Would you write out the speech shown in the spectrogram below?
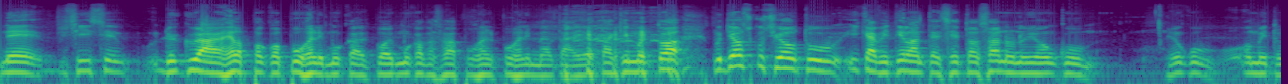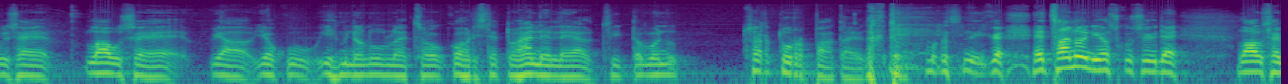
ne, siis nykyään helppo, kun puhelin mukaan, voi mukavasti vaan puhelin, puhelimelta tai jotakin, mutta, tuo, mutta joskus joutuu ikäviin tilanteisiin, että on sanonut jonkun, jonkun omituiseen lauseen ja joku ihminen luulee, että se on kohdistettu hänelle ja siitä on voinut saada turpaa tai jotain. niin, et sanoin joskus yhden lause,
